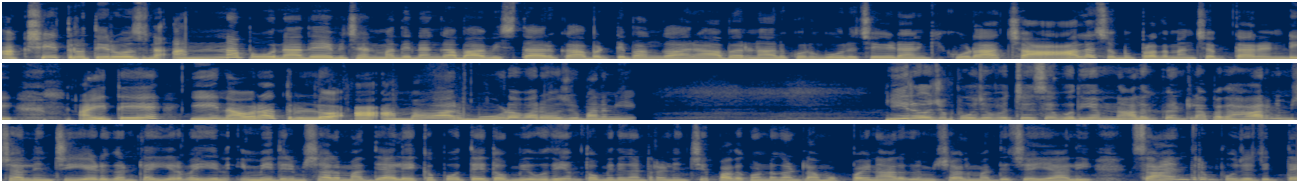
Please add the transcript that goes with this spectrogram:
అక్షయ తృతీయ రోజున అన్నపూర్ణాదేవి జన్మదినంగా భావిస్తారు కాబట్టి బంగారు ఆభరణాలు కొనుగోలు చేయడానికి కూడా చాలా శుభప్రదమని చెప్తారండి. అయితే ఈ నవరాత్రుల్లో ఆ అమ్మవారు మూడవ రోజు మనం ఈరోజు పూజ వచ్చేసి ఉదయం నాలుగు గంటల పదహారు నిమిషాల నుంచి ఏడు గంటల ఇరవై ఎనిమిది నిమిషాల మధ్య లేకపోతే తొమ్మిది ఉదయం తొమ్మిది గంటల నుంచి పదకొండు గంటల ముప్పై నాలుగు నిమిషాల మధ్య చేయాలి. సాయంత్రం పూజ చేస్తే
